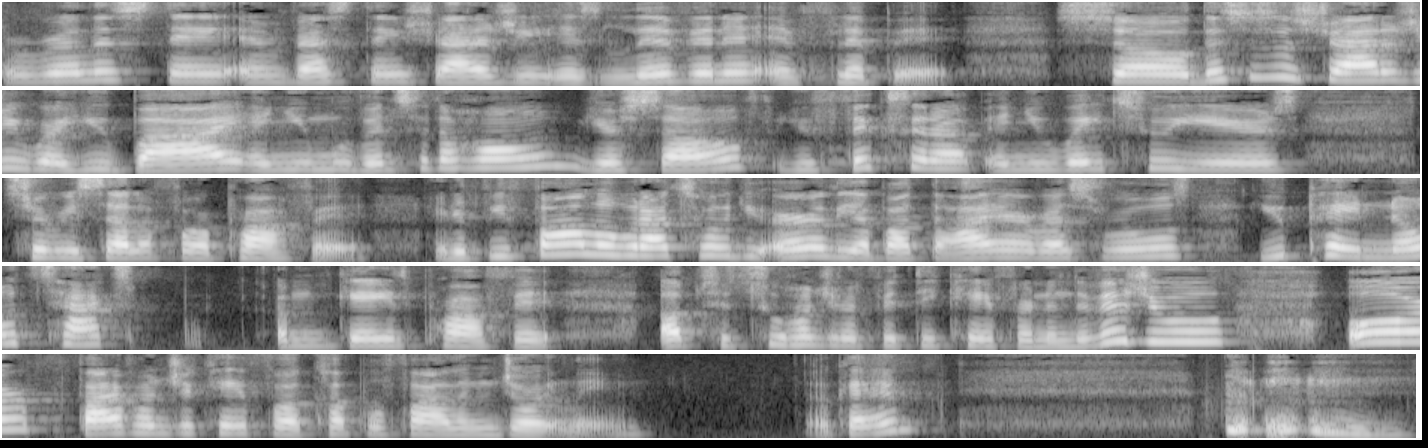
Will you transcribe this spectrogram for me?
real estate investing strategy is live in it and flip it. So, this is a strategy where you buy and you move into the home yourself, you fix it up, and you wait two years to resell it for a profit. And if you follow what I told you earlier about the IRS rules, you pay no tax um, gains profit up to 250k for an individual or 500k for a couple filing jointly. Okay?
